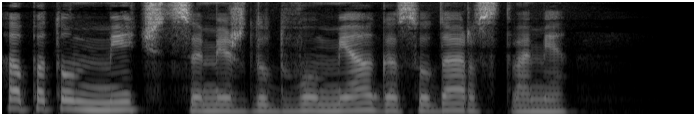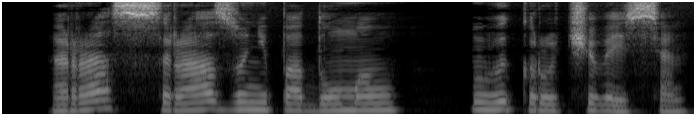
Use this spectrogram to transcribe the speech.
а потом мечется между двумя государствами. Раз сразу не подумал, выкручивайся.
